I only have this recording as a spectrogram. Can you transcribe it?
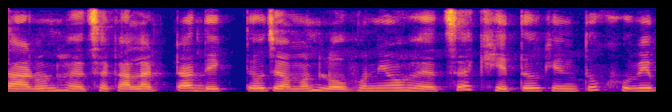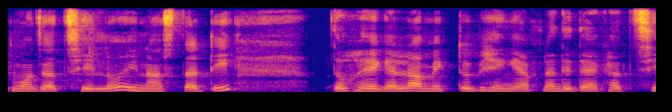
দারুণ হয়েছে কালারটা। দেখতেও যেমন লোভনীয় হয়েছে, খেতেও কিন্তু খুবই মজা ছিল এই নাস্তাটি। তো হয়ে গেল, আমি একটু ভেঙে আপনাদের দেখাচ্ছি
